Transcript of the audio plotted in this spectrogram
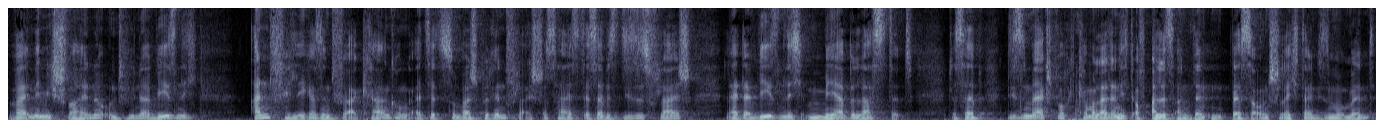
weil nämlich Schweine und Hühner wesentlich anfälliger sind für Erkrankungen als jetzt zum Beispiel Rindfleisch. Das heißt, deshalb ist dieses Fleisch leider wesentlich mehr belastet. Deshalb, diesen Merkspruch kann man leider nicht auf alles anwenden, besser und schlechter in diesem Moment.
